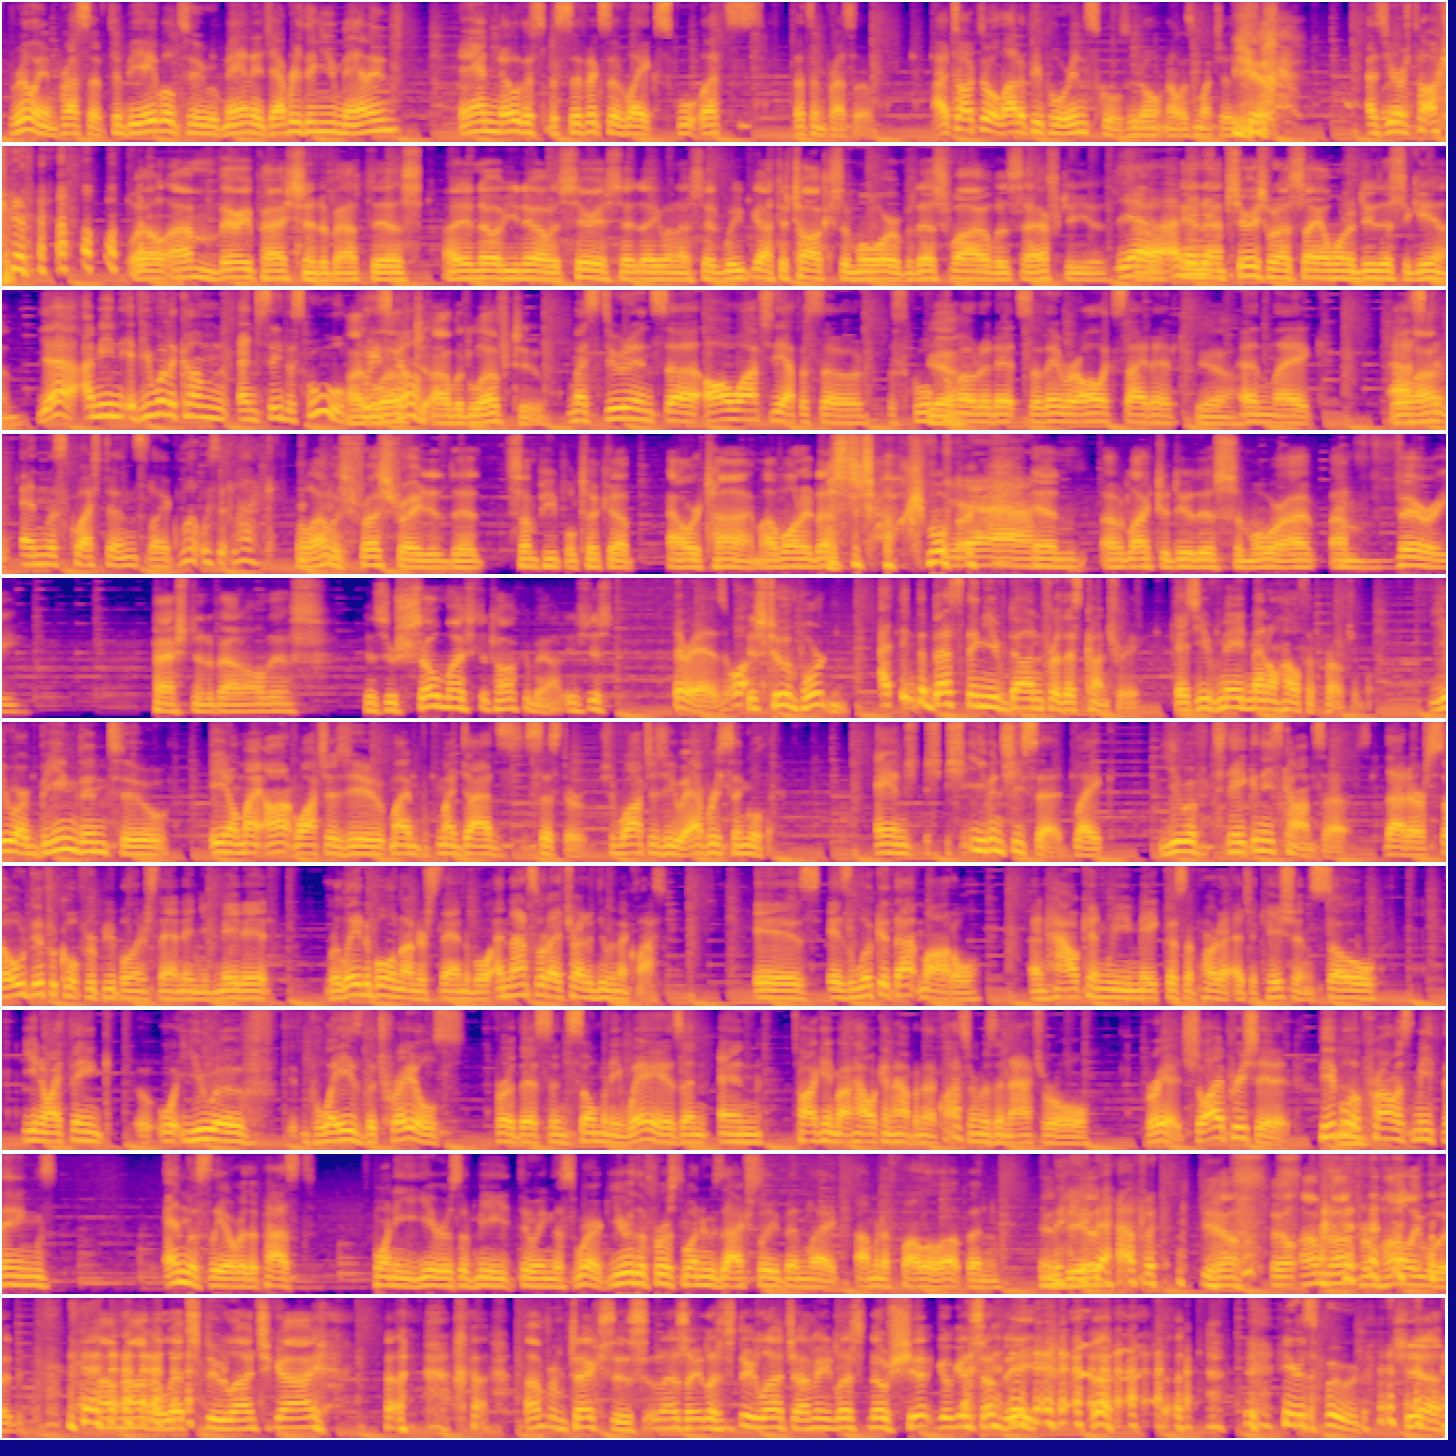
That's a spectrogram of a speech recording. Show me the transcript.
Really impressive to be able to manage everything you manage and know the specifics of like school. That's that's impressive. I talk to a lot of people who are in schools who don't know as much as Yeah. as you were talking about. Well, I'm very passionate about this. I didn't know if you knew I was serious that day when I said we've got to talk some more, but that's why I was after you. Yeah, I mean, and it- I'm serious when I say I want to do this again. yeah, I mean, if you want to come and see the school, I'd please come. to. I would love to. My students uh, all watched the episode. The school Yeah. promoted it, so they were all excited Yeah. and like Well, asked I- him endless questions like, "What was it like?" Well, I was frustrated that some people took up our time. I wanted us to talk more. Yeah. And I would like to do this some more. I, I'm very passionate about all this because there's so much to talk about. It's just, There is. Well, it's too important. I think the best thing you've done for this country is you've made mental health approachable. You are beamed into, you know, my aunt watches you, my, my dad's sister, she watches you every single day. And sh sh even she said, like, you have taken these concepts that are so difficult for people to understand and you've made it relatable and understandable. And that's what I try to do in the classroom is, is look at that model and how can we make this a part of education. So you know, I think what you have blazed the trails for this in so many ways, and and talking about how it can happen in the classroom is a natural bridge. So I appreciate it. People mm. have promised me things endlessly over the past 20 years of me doing this work. You're the first one who's actually been like, I'm gonna follow up and, And make did. it happen. Yeah. Well, I'm not from Hollywood. I'm not a let's do lunch guy. I'm from Texas, and I say let's do lunch. I mean, let's no shit, go get something to eat. Here's food. yeah.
